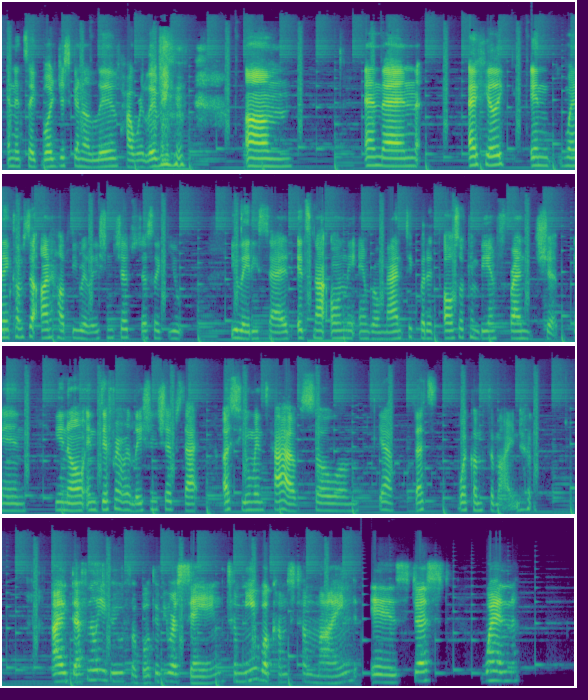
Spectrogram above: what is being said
And it's like we're just gonna live how we're living. um and then I feel like in when it comes to unhealthy relationships just like you you ladies said it's not only in romantic but it also can be in friendship in you know in different relationships that us humans have so um yeah that's what comes to mind I definitely agree with what both of you are saying. To me, what comes to mind is just when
